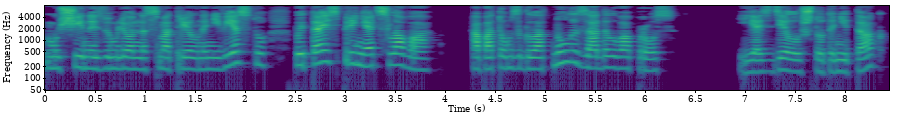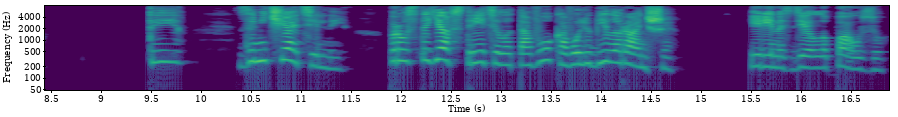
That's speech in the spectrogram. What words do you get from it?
Мужчина изумленно смотрел на невесту, пытаясь принять слова, а потом сглотнул и задал вопрос. «Я сделал что-то не так?» «Ты замечательный, Просто я встретила того, кого любила раньше. Ирина сделала паузу.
